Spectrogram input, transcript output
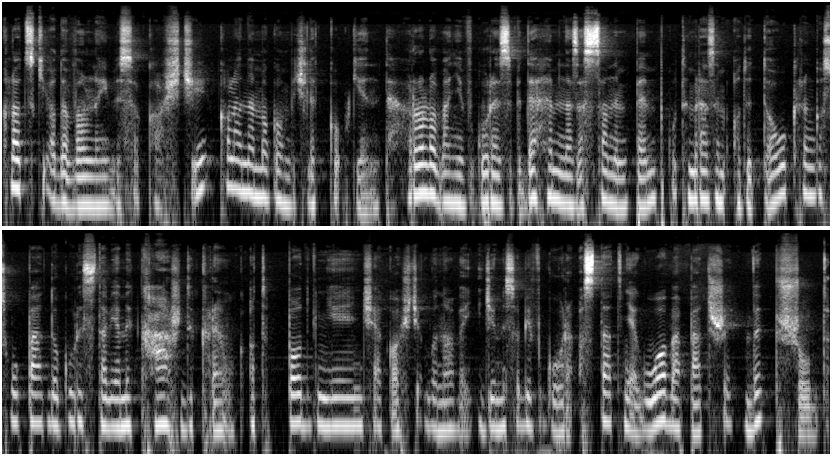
Klocki o dowolnej wysokości. Kolana mogą być lekko ugięte. Rolowanie w górę z wdechem na zasanym pępku. Tym razem od dołu kręgosłupa do góry stawiamy każdy kręg. Od podwinięcia kości ogonowej idziemy sobie w górę. Ostatnia głowa patrzy w przód.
